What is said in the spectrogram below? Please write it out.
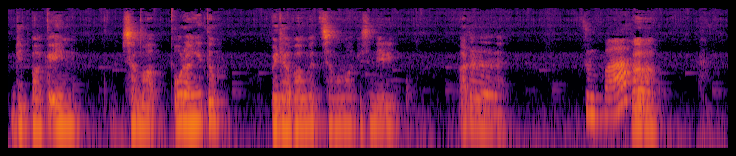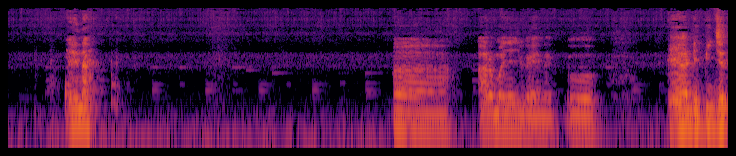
dipakein sama orang itu beda banget sama maki sendiri. Ada ada ada. Sumpah. Heeh. Enak. Eh, aromanya juga enak. Uh. Ya dipijet.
